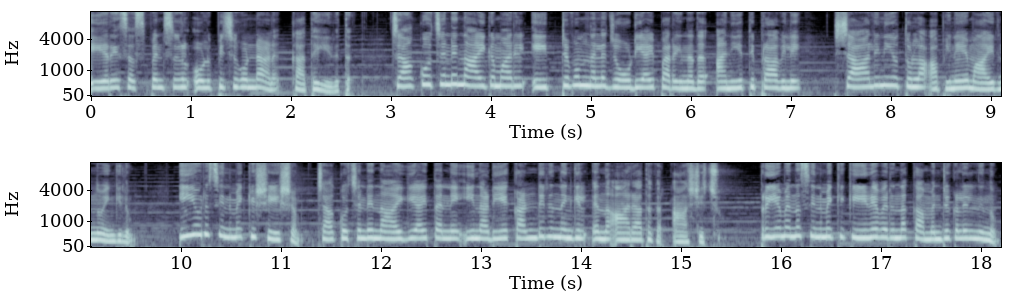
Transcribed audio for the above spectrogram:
ഏറെ സസ്പെൻസുകൾ ഒളിപ്പിച്ചുകൊണ്ടാണ് കഥയെഴുത്ത്. ചാക്കോച്ചന്റെ നായികമാരിൽ ഏറ്റവും നല്ല ജോഡിയായി പറയുന്നത് അനിയത്തിപ്രാവിലെ ശാലിനിയൊത്തുള്ള അഭിനയമായിരുന്നുവെങ്കിലും ഈ ഒരു സിനിമയ്ക്ക് ശേഷം ചാക്കോച്ചന്റെ നായികയായി തന്നെ ഈ നടിയെ കണ്ടിരുന്നെങ്കിൽ എന്ന് ആരാധകർ ആശിച്ചു. പ്രിയം എന്ന സിനിമയ്ക്ക് കീഴെ വരുന്ന കമന്റുകളിൽ നിന്നും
